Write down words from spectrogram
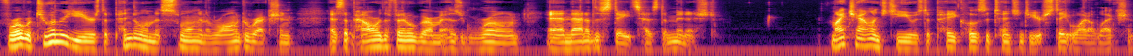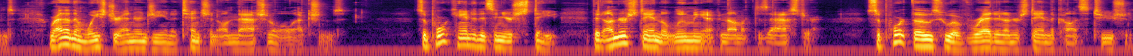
For over 200 years, the pendulum has swung in the wrong direction as the power of the federal government has grown and that of the states has diminished. My challenge to you is to pay close attention to your statewide elections rather than waste your energy and attention on national elections. Support candidates in your state that understand the looming economic disaster Support those who have read and understand the Constitution.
